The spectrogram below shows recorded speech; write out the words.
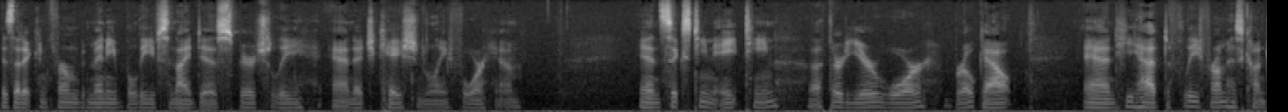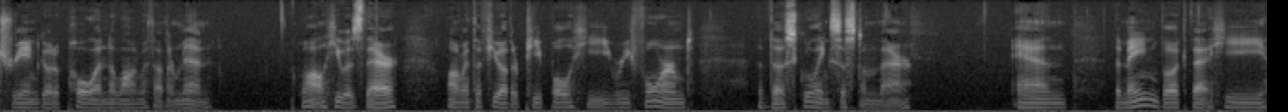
is that it confirmed many beliefs and ideas spiritually and educationally for him. In 1618, the Thirty Year War broke out, and he had to flee from his country and go to Poland along with other men. While he was there, along with a few other people, he reformed the schooling system there. And the main book that he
